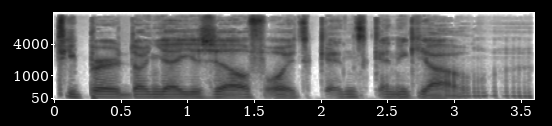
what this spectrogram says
dieper dan jij jezelf ooit kent, ken ik jou. Eh,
